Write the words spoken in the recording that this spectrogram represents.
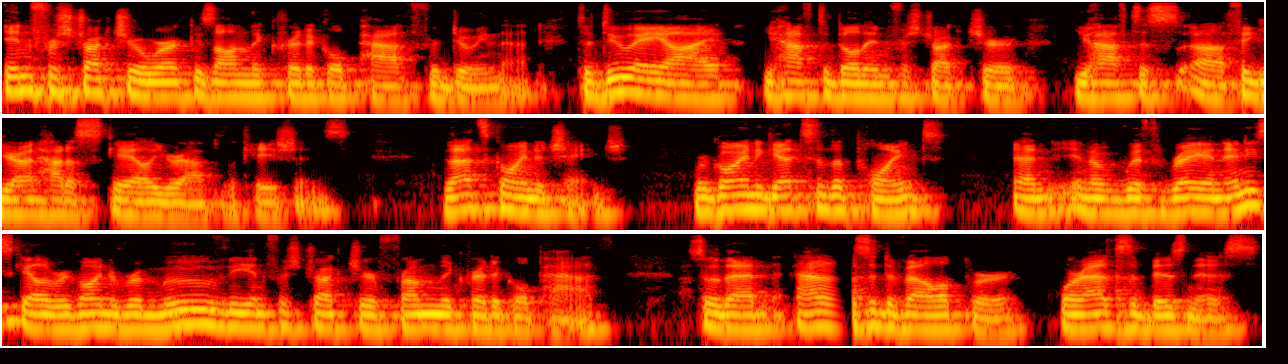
infrastructure work is on the critical path for doing that. To do AI, you have to build infrastructure. You have to uh, figure out how to scale your applications. That's going to change. We're going to get to the point, and you know, with Ray and Anyscale, we're going to remove the infrastructure from the critical path so that as a developer or as a business,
